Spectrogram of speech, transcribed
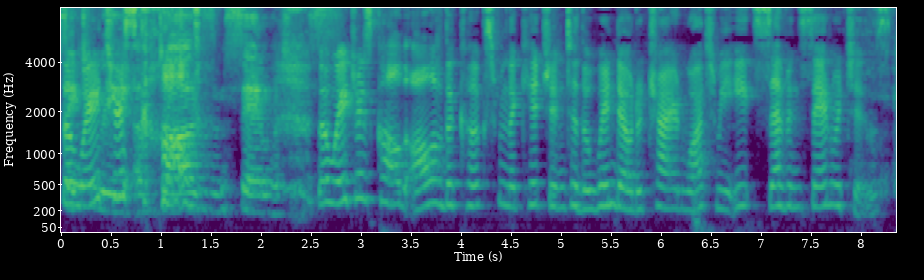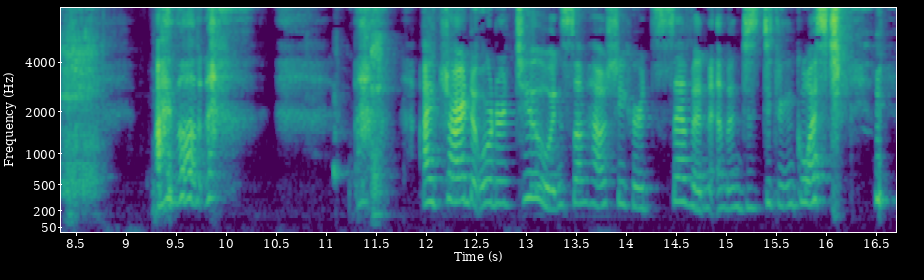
The waitress of called- dogs and sandwiches. the waitress called all of the cooks from the kitchen to the window to try and watch me eat seven sandwiches. I thought. I tried to order two, and somehow she heard seven and then just didn't question it.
